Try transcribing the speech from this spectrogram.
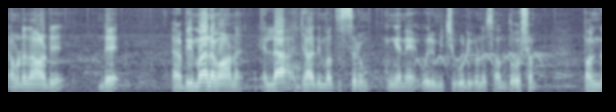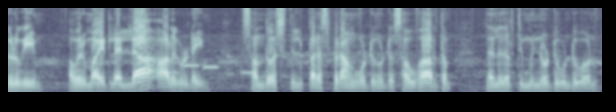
നമ്മുടെ നാടിന്റെ അഭിമാനമാണ് എല്ലാ ജാതി മതസ്ഥരും ഇങ്ങനെ ഒരുമിച്ച് കൂടിക്കൊണ്ട് സന്തോഷം പങ്കിടുകയും അവരുമായിട്ടുള്ള എല്ലാ ആളുകളുടെയും സന്തോഷത്തിൽ പരസ്പരം അങ്ങോട്ടും ഇങ്ങോട്ടും സൗഹാർദ്ദം നിലനിർത്തി മുന്നോട്ട് കൊണ്ടുപോകണം.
